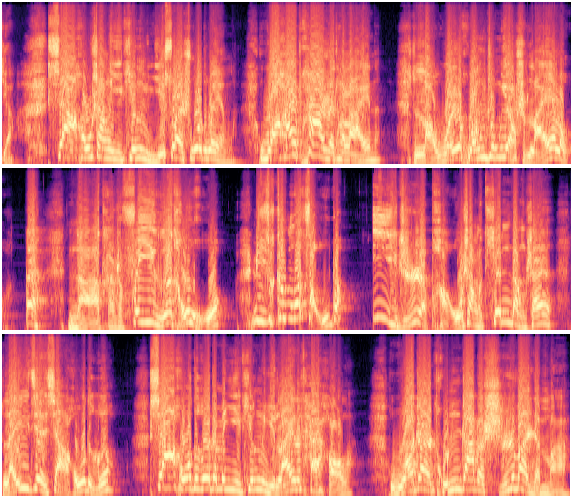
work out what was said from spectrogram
呀，夏侯尚一听，你算说对了，我还盼着他来呢。老儿黄忠要是来了，哎，那他是飞蛾投火，你就跟我走吧。一直跑上了天荡山来见夏侯德。夏侯德这么一听，你来的太好了，我这儿屯扎着十万人马，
